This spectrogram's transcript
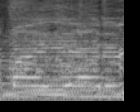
My head.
